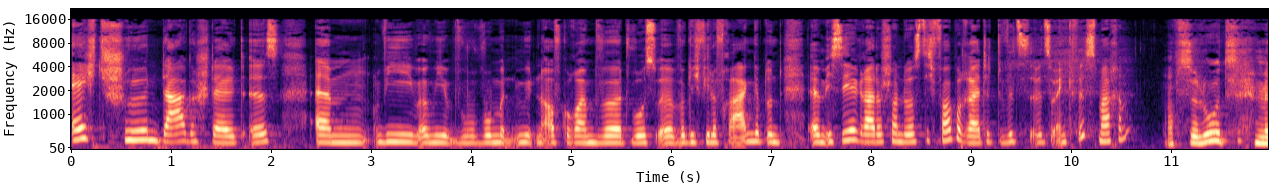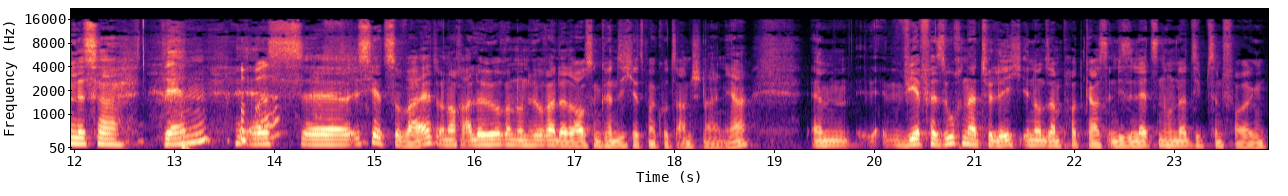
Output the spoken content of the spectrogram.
echt schön dargestellt ist, ähm, wie irgendwie, wo, wo mit Mythen aufgeräumt wird, wo es äh, wirklich viele Fragen gibt. Und ähm, ich sehe gerade schon, du hast dich vorbereitet. Willst, willst du ein Quiz machen? Absolut, Melissa. Denn es äh, ist jetzt soweit und auch alle Hörerinnen und Hörer da draußen können sich jetzt mal kurz anschnallen, ja? Ähm, wir versuchen natürlich in unserem Podcast, in diesen letzten 117 Folgen,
